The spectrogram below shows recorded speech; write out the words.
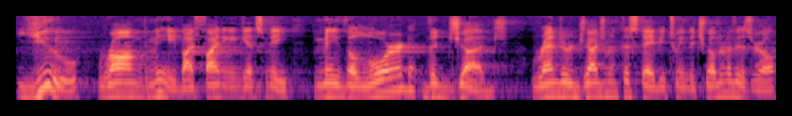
You wronged me by fighting against me. May the Lord, the judge, render judgment this day between the children of Israel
